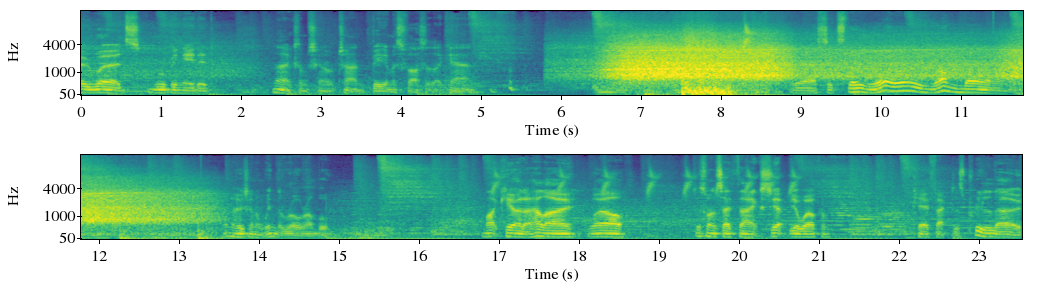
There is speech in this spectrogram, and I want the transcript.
No words will be needed. No, because I'm just going to try and beat him as fast as I can. Yes, it's the Royal Rumble. I wonder who's going to win the Royal Rumble. Mike Chioda, hello. Well, just want to say thanks. Yep, you're welcome. Care factor's pretty low.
